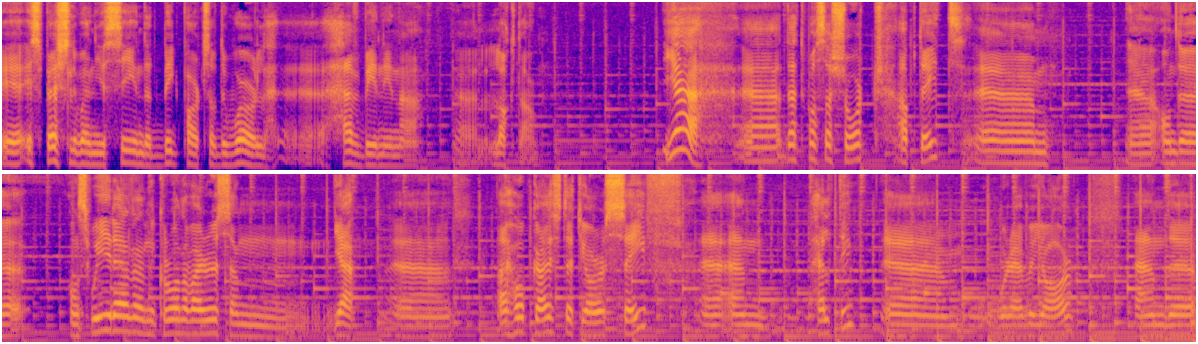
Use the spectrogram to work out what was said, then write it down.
uh, especially when you see that big parts of the world uh, have been in a uh, lockdown. Yeah, uh, that was a short update um, uh, on the on Sweden and the coronavirus and yeah I hope, guys, that you're safe uh, and healthy um, wherever you are. And uh,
